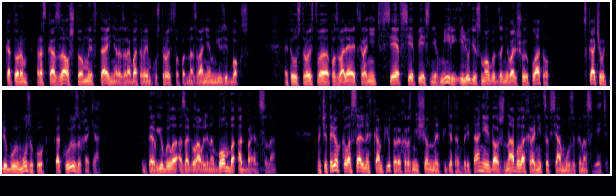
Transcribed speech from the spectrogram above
в котором рассказал, что мы втайне разрабатываем устройство под названием Music Box. Это устройство позволяет хранить все-все песни в мире, и люди смогут за небольшую плату скачивать любую музыку, какую захотят. Интервью было озаглавлено «Бомба от Брэнсона». На четырех колоссальных компьютерах, размещенных где-то в Британии, должна была храниться вся музыка на свете,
